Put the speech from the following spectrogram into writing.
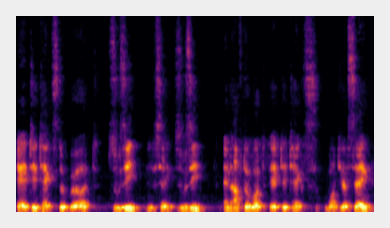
It detects the word Susi. You say Susi and afterward it detects what you're saying.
